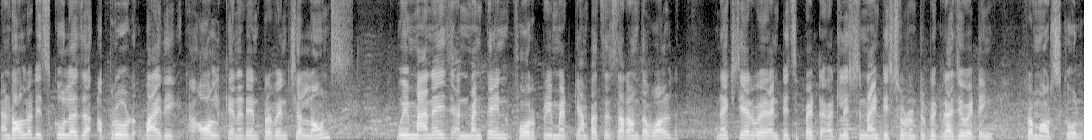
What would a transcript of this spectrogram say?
and already school uh, approved by the all Canadian provincial loans. We manage and maintain four pre-med campuses around the world. Next year we anticipate at least 90 students will be graduating from our school.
